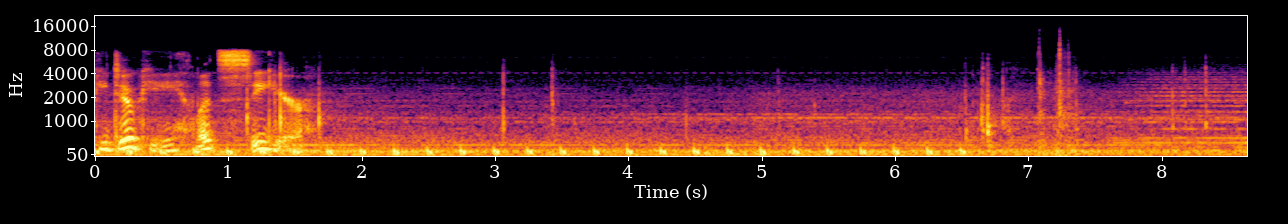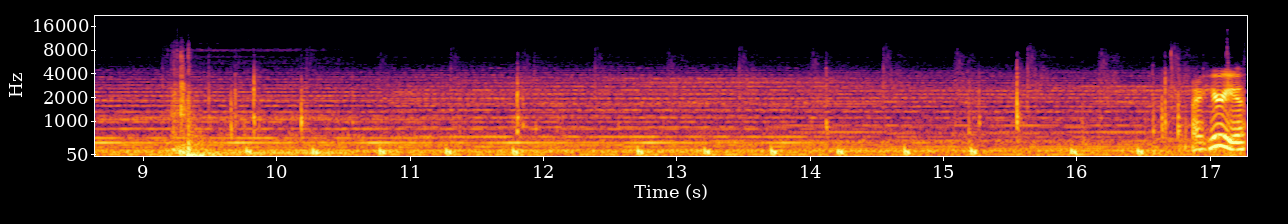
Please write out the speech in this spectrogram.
Okie dokie. Let's see here. I hear you.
